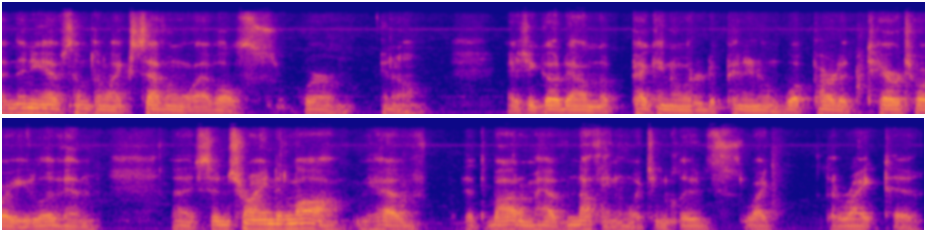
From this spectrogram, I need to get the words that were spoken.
and then you have something like seven levels where you know as you go down the pecking order, depending on what part of territory you live in. Uh, it's enshrined in law. You have at the bottom have nothing, which includes like the right to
